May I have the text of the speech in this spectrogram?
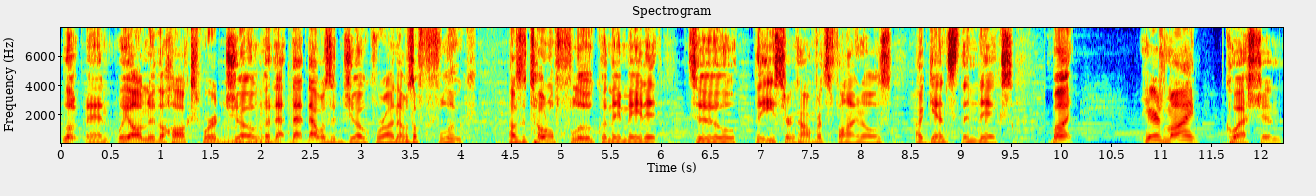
Look, man, we all knew the Hawks were a joke. That, that that was a joke run. That was a fluke. That was a total fluke when they made it to the Eastern Conference Finals against the Knicks. But here's my question:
